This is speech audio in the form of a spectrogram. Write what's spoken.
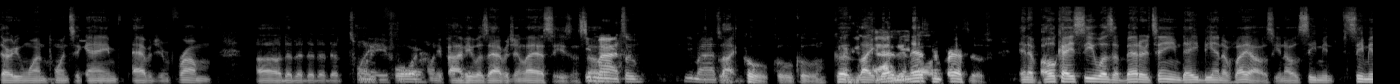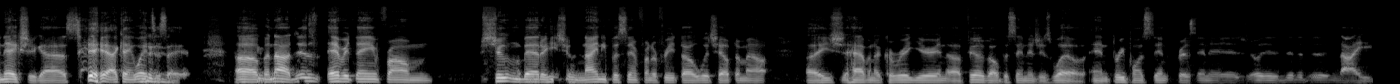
Thirty one points a game, averaging from uh the the, the, the, the 24, 24. 25 he was averaging last season. He So mine too. He mine too. like cool, cool, cool. Because like that, that's know. impressive. And if OKC was a better team, they'd be in the playoffs. You know, see me, see me next year, guys. I can't wait to say it. Uh, but no, just everything from shooting better. He's shooting ninety percent from the free throw, which helped him out. Uh, he's having a career year in uh, field goal percentage as well, and three point percentage. uh, Nah, he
